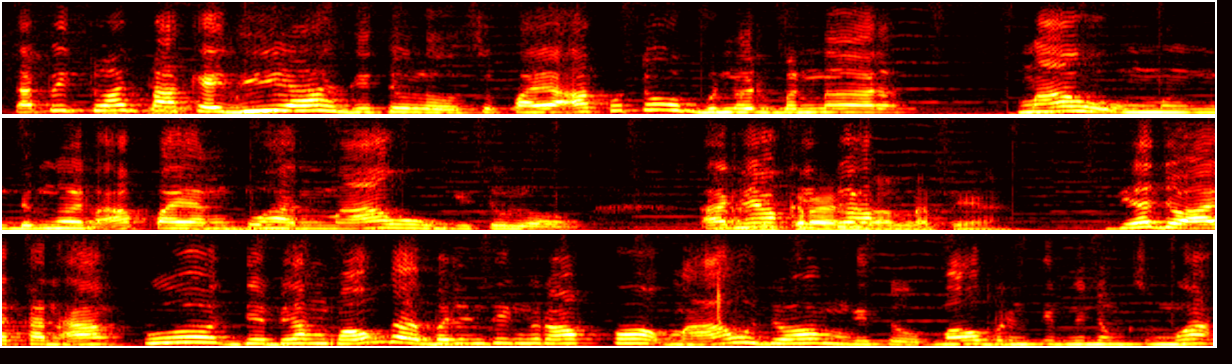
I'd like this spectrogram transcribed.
Tapi Tuhan okay. pakai dia gitu loh, supaya aku tuh bener-bener mau mendengar apa yang Tuhan mau gitu loh. Karena nah, keren itu, banget ya. Dia doakan aku, dia bilang mau nggak berhenti ngerokok, mau dong gitu, mau berhenti minum semua.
